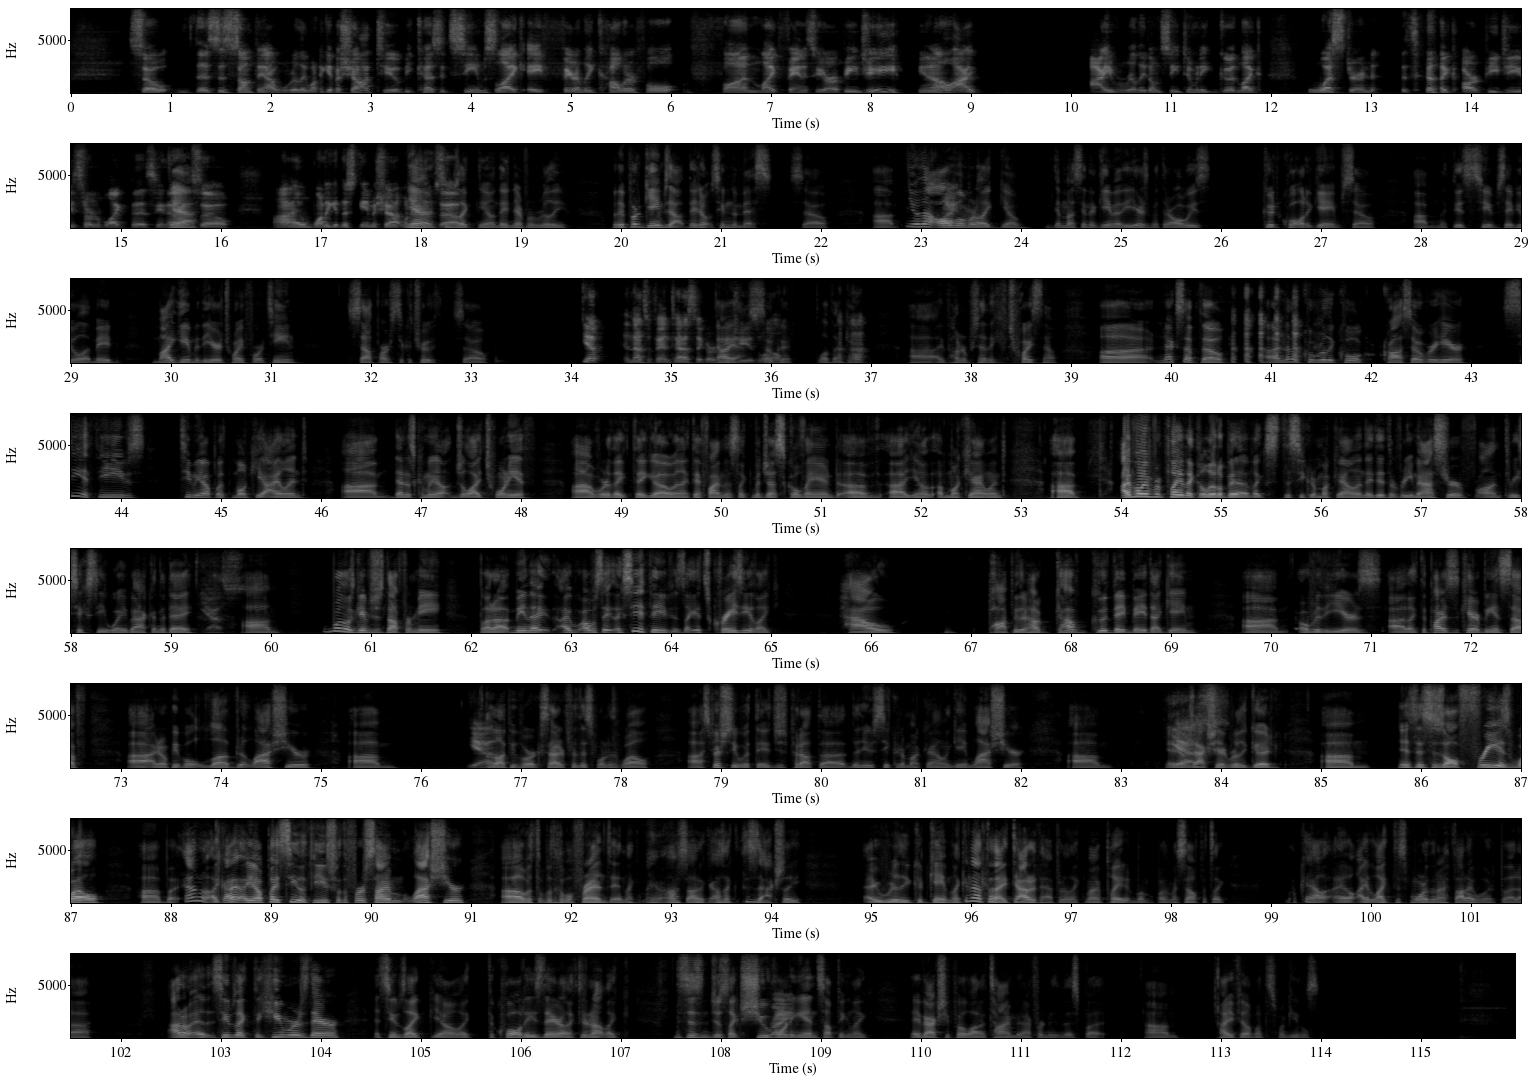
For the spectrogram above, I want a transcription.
So this is something I really want to give a shot to because it seems like a fairly colorful, fun like fantasy RPG. You know, I I really don't see too many good like Western like RPGs sort of like this. You know, Yeah. so I want to give this game a shot when it yeah, it comes seems out. like you know they never really when they put games out, they don't seem to miss. So, uh, you know, not all of them are like you know I'm not saying they're game of the years, but they're always good quality games. So, um, like these same people that made my game of the year 2014, South Park Stick of Truth. So, Yep, and that's a fantastic RPG oh yeah, as so good, love that game. Uh, I've 100% the game twice now. Uh, next up though, uh, another cool, really cool crossover here. Sea of Thieves teaming up with Monkey Island. Um, that is coming out July 20th, uh, where like they go and like they find this like majestical land of uh, you know of Monkey Island. Uh, I've only ever played like a little bit of like the Secret of Monkey Island. They did the remaster on 360 way back in the day. Yes. Um, one of those games just not for me. But uh, I mean, I, I I will say like Sea of Thieves is like it's crazy like how popular, how how good they made that game um, over the years. Uh, like the Pirates of the Caribbean stuff, uh, I know people loved it last year. Um, Yeah. A lot of people were excited for this one as well, uh, especially with they just put out the the new Secret of Monkey Island game last year. Um, and it was actually Yes. really good. Um, is this is all free as well. Uh, but I don't know, like I you know I played Sea of Thieves for the first time last year uh, with with a couple of friends, and like man, I was I was like this is actually a really good game. Like not that I doubted that, but like when I played it by myself, it's like okay, I, I, I like this more than I thought I would. But uh, I don't know. It seems like the humor is there. It seems like you know like the quality is there. Like they're not like this isn't just like shoehorning Right. in something. Like they've actually put a lot of time and effort into this. But um, how do you feel about this one, Gables?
